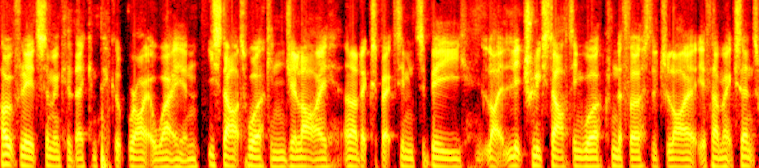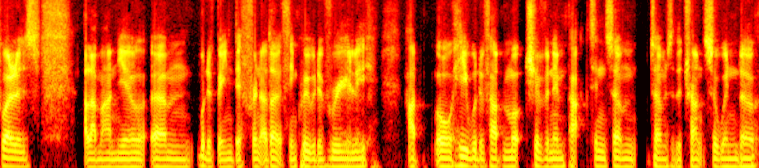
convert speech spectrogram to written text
Hopefully, it's something that they can pick up right away. And he starts work in July, and I'd expect him to be like literally starting work from the first of July, if that makes sense. Whereas Alemany um, would have been different. I don't think we would have really had, or he would have had much of an impact in some terms of the transfer window.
